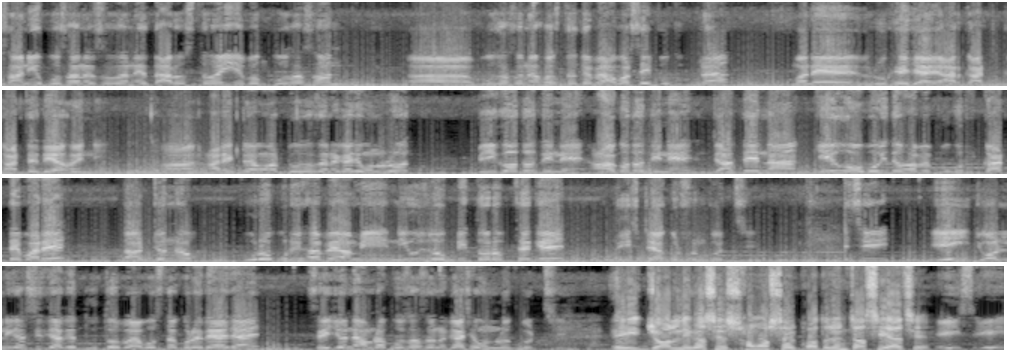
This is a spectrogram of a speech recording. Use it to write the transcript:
স্থানীয় প্রশাসনের দ্বারস্থ হই এবং প্রশাসন প্রশাসনের হস্তক্ষেপে আবার সেই পুকুরটা মানে রুখে যায় আর কাটতে দেওয়া হয়নি। আর আরেকটা আমার প্রশাসনের কাছে অনুরোধ বিগত দিনে আগত দিনে যাতে না কেউ অবৈধভাবে পুকুর কাটতে পারে তার জন্য পুরোপুরিভাবে আমি নিউজ অগ্নির তরফ থেকে দৃষ্টি আকর্ষণ করছি। এই জল নিকাশি যাতে দ্রুত ব্যবস্থা করে দেওয়া যায় সেই জন্য আমরা প্রশাসনের কাছে অনুরোধ করছি। এই জল নিকাশির সমস্যায় কতজন চাষি আছে? এই এই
